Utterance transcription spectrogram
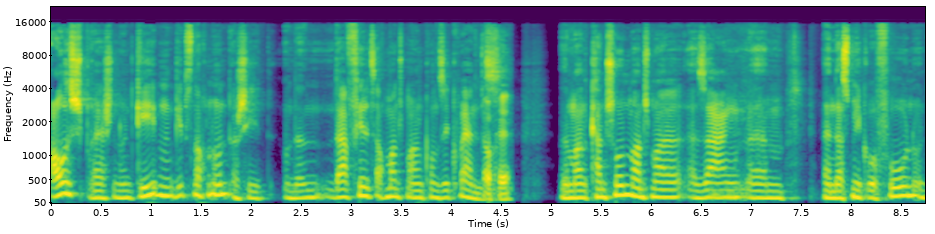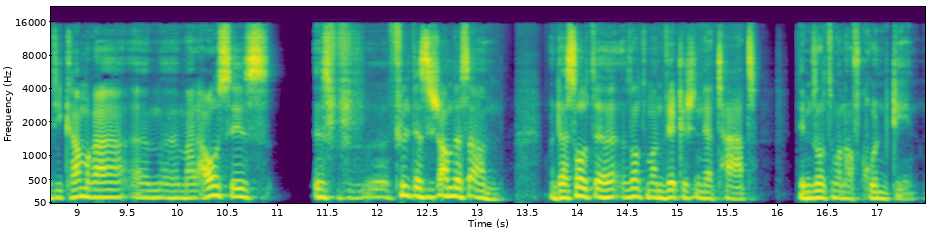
aussprechen und geben, gibt es noch einen Unterschied. Und dann, da fehlt es auch manchmal an Konsequenz. Okay. Also man kann schon manchmal sagen, ähm, wenn das Mikrofon und die Kamera ähm, äh, mal aus ist, es, fühlt es sich anders an. Und das sollte, sollte man wirklich in der Tat, dem sollte man auf Grund gehen.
